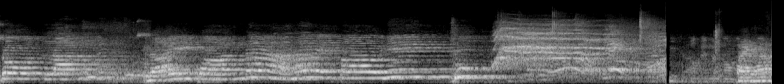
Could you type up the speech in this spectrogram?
โดดหลังใครปานหน้าให้เป่ายิงชุบ ไปครับ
